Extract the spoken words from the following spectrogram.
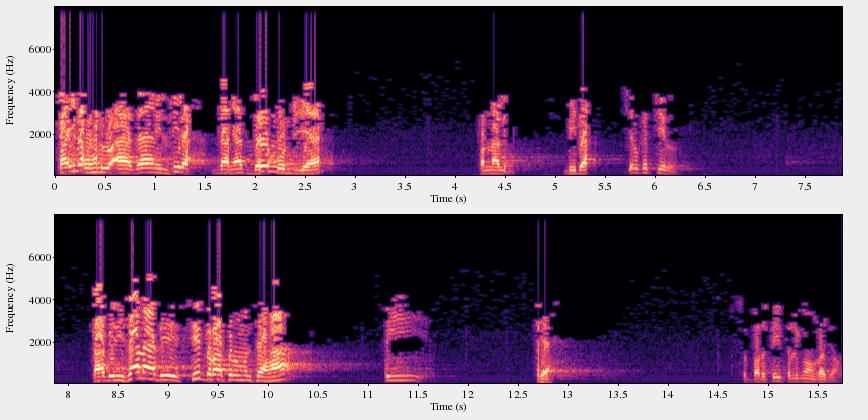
Fa'idah adhanil filah dan pun dia pernah bidah kecil-kecil. Tapi di sana di Sidratul Muntaha di ya. Seperti telinga gajah.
